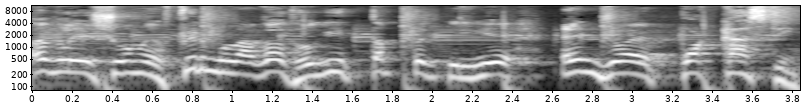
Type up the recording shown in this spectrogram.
अगले शो में फिर मुलाकात होगी। तब तक के लिए एंजॉय पॉडकास्टिंग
